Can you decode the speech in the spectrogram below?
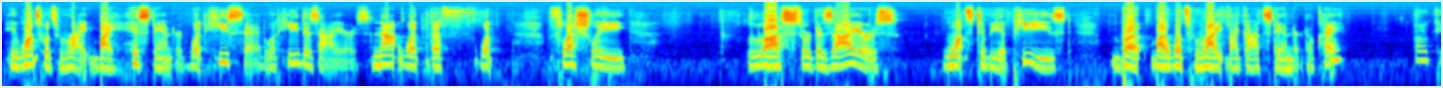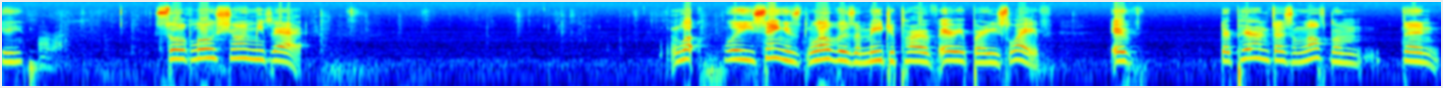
He wants what's right by His standard, what He said, what He desires, not what the f- what fleshly lust or desires wants to be appeased, but by what's right by God's standard, okay? Okay. All right. So the Lord's showing me that. Lo- what he's saying is love is a major part of everybody's life. If their parent doesn't love them, then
